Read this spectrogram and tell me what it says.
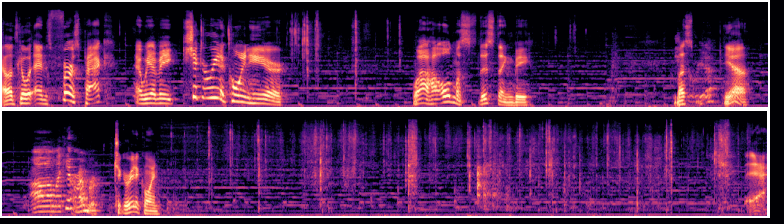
Now let's go with N's first pack. And we have a Chikorita coin here. Wow, how old must this thing be? Must Chikorita? Yeah, Um, I can't remember. Chikorita coin. Yeah.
